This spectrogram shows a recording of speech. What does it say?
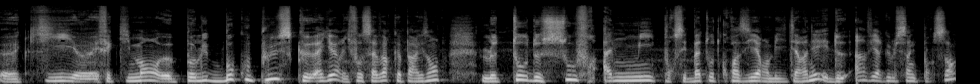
euh, qui euh, effectivement euh, polluent beaucoup plus qu'ailleurs. Il faut savoir que par exemple le taux de soufre admis pour ces bateaux de croisière en Méditerranée est de 1,5%,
